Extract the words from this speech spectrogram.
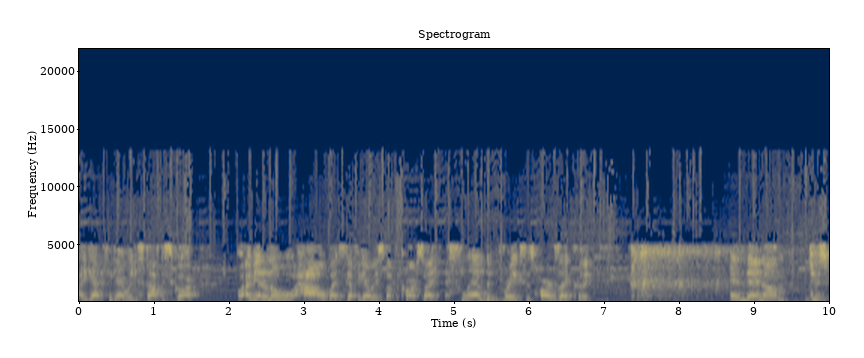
I got to figure out a way to stop this car. I mean, I don't know how, but I just got to figure out a way to stop the car. So I, I slammed the brakes as hard as I could, and then um, just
